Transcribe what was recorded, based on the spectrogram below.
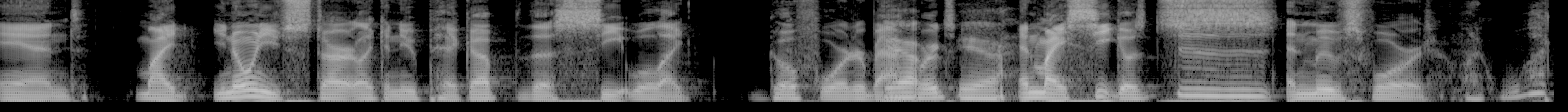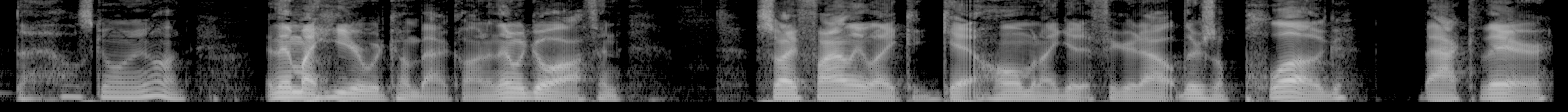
And my you know when you start like a new pickup, the seat will like go forward or backwards. yeah. And my seat goes and moves forward. I'm like, what the hell's going on? And then my heater would come back on and then would go off. And so I finally like get home and I get it figured out. There's a plug back there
